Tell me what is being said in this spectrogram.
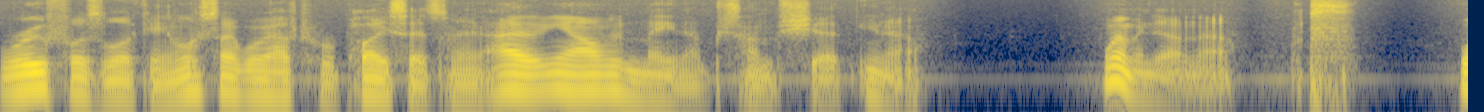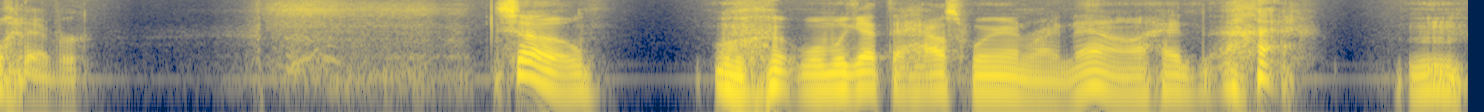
roof was looking. It looks like we'll have to replace that soon. I, you know, I made up some shit. You know, women don't know. Pfft, whatever. So when we got the house we're in right now, I had mm,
